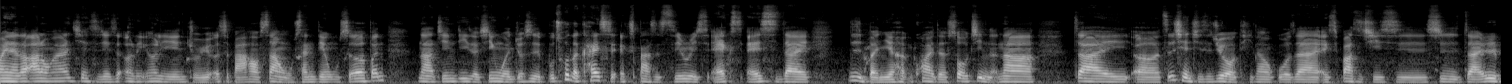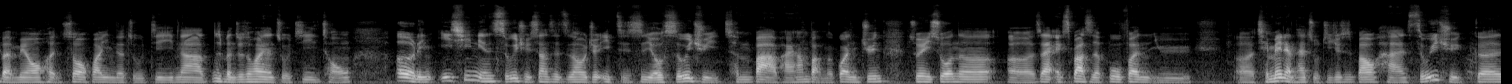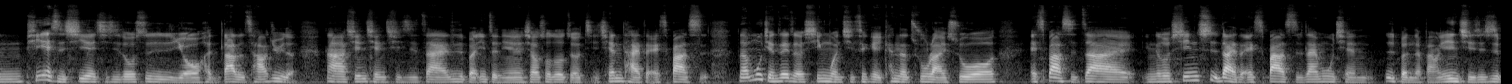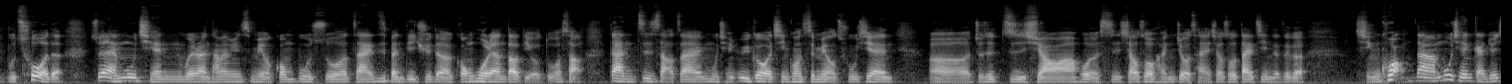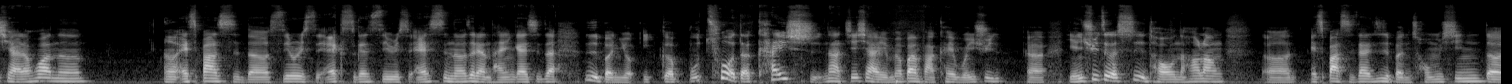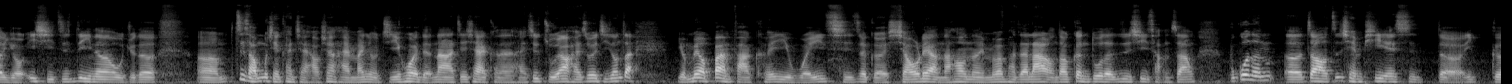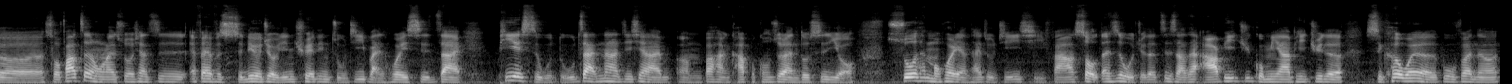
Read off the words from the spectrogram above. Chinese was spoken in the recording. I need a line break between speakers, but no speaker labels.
欢迎来到阿龙安，现在时间是二零二零年九月二十八号上午三点五十二分。那今天第一则新闻就是不错的开始，Xbox Series XS 在日本也很快的售罄了。那在呃之前其实就有提到过，在 Xbox 其实是在日本没有很受欢迎的主机。那日本最受欢迎的主机从二零一七年 Switch 上市之后，就一直是由 Switch 称霸排行榜的冠军。所以说呢，呃，在 Xbox 的部分与呃，前面两台主机就是包含 Switch 跟 PS 系列，其实都是有很大的差距的。那先前其实在日本一整年的销售都只有几千台的 Xbox。那目前这则新闻其实可以看得出来说，Xbox 在应该说新世代的 Xbox 在目前日本的反应其实是不错的。虽然目前微软他们那边是没有公布说在日本地区的供货量到底有多少，但至少在目前预购的情况是没有出现呃就是滞销啊，或者是销售很久才销售殆尽的这个情况，那目前感觉起来的话呢，呃，Xbox 的 Series X 跟 Series S 呢，这两台应该是在日本有一个不错的开始。那接下来有没有办法可以延续呃延续这个势头，然后让呃 Xbox 在日本重新的有一席之地呢？我觉得呃至少目前看起来好像还蛮有机会的。那接下来可能还是主要还是会集中在。有没有办法可以维持这个销量？然后呢，有没有办法再拉拢到更多的日系厂商？不过呢，呃，照之前 PS 的一个首发阵容来说，像是 FF 十六就已经确定主机版会是在 PS 五独占。那接下来，嗯，包含卡普空虽然都是有说他们会两台主机一起发售，但是我觉得至少在 RPG 国民 RPG 的史克威尔的部分呢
